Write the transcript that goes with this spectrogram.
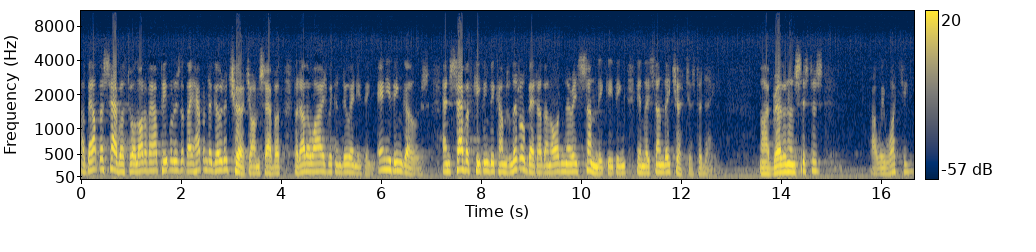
about the Sabbath to a lot of our people is that they happen to go to church on Sabbath, but otherwise we can do anything. Anything goes and Sabbath keeping becomes little better than ordinary Sunday keeping in the Sunday churches today. My brethren and sisters, are we watching?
